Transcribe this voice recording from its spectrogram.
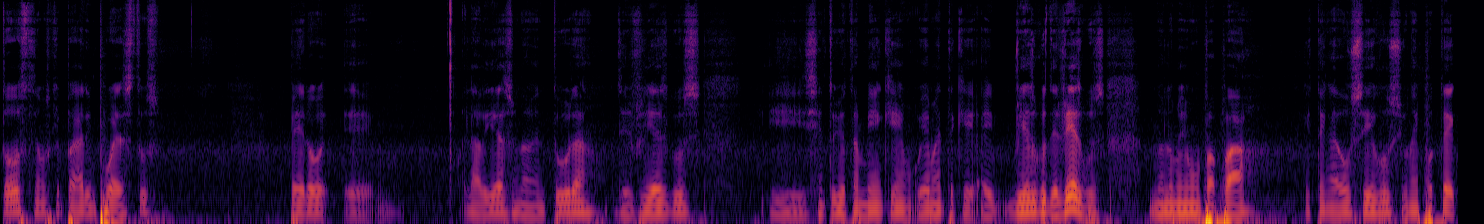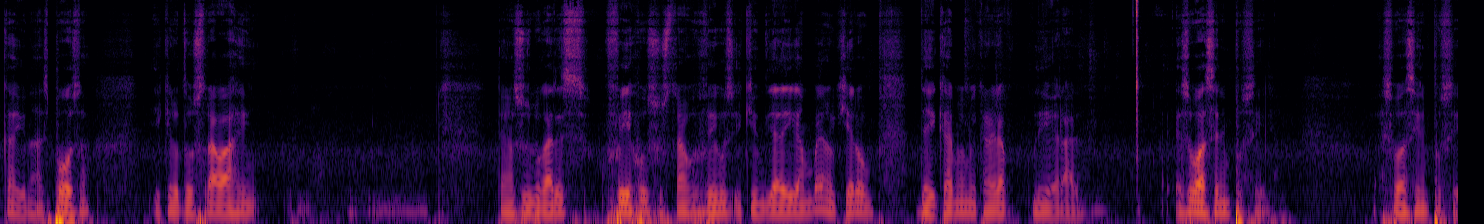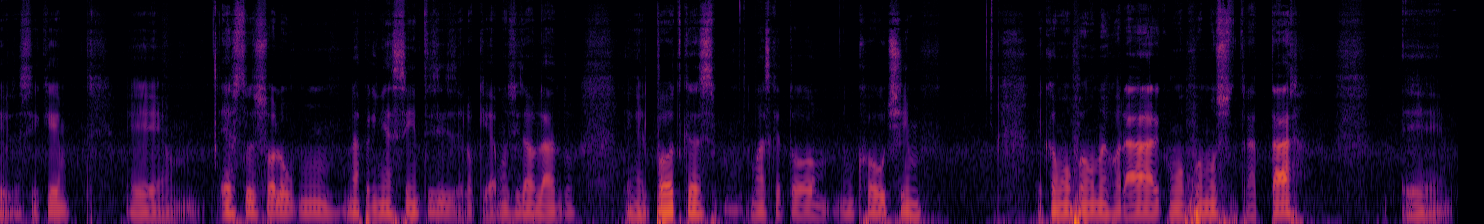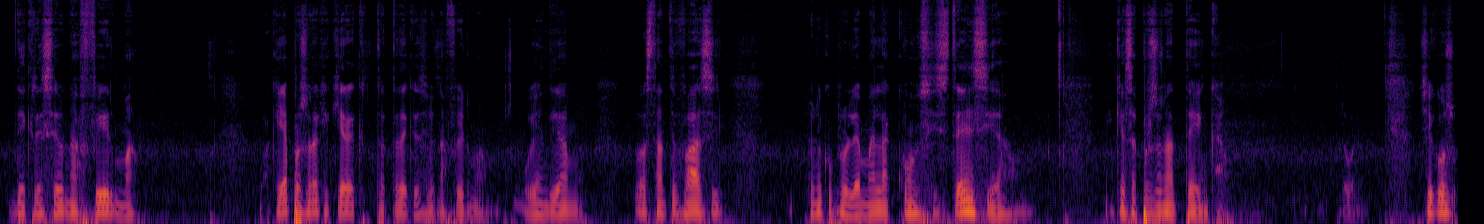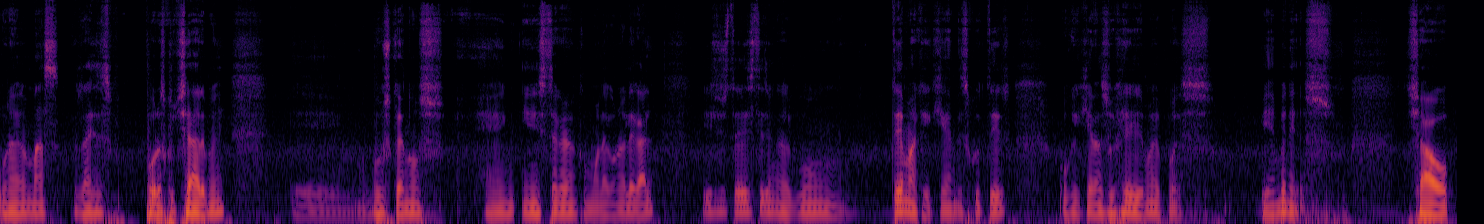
todos tenemos que pagar impuestos, pero eh, la vida es una aventura de riesgos y siento yo también que obviamente que hay riesgos de riesgos. No es lo mismo un papá que tenga dos hijos y una hipoteca y una esposa y que los dos trabajen, tengan sus lugares fijos, sus trabajos fijos y que un día digan, bueno, quiero dedicarme a mi carrera liberal. Eso va a ser imposible. Eso va a ser imposible. Así que eh, esto es solo una pequeña síntesis de lo que vamos a ir hablando en el podcast. Más que todo un coaching de cómo podemos mejorar, cómo podemos tratar eh, de crecer una firma. O aquella persona que quiera tratar de crecer una firma. Hoy en día bastante fácil. El único problema es la consistencia. En que esa persona tenga. Pero bueno, chicos, una vez más, gracias por escucharme. Eh, búscanos en Instagram como Laguna Legal. Y si ustedes tienen algún tema que quieran discutir o que quieran sugerirme, pues bienvenidos. Chao.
